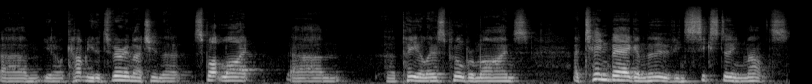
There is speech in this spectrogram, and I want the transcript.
um, you know, a company that's very much in the spotlight, um, uh, PLS, Pilbara Mines, a 10 bagger move in 16 months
